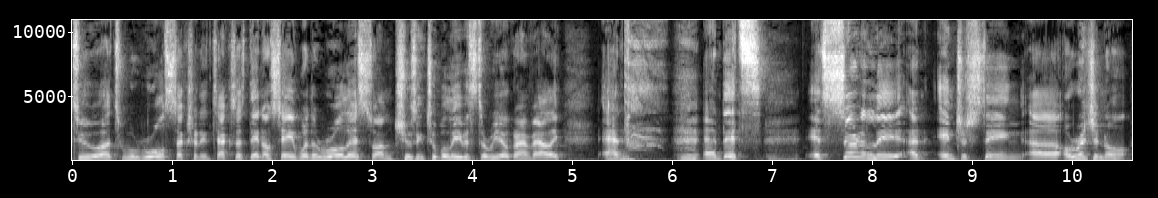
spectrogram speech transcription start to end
to uh, to a rural section in Texas. They don't say where the rural is, so I'm choosing to believe it's the Rio Grande Valley, and and it's it's certainly an interesting uh, original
